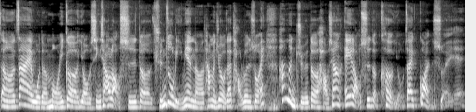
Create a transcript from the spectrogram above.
呃，在我的某一个有行销老师的群组里面呢，他们就有在讨论说，哎，他们觉得好像 A 老师的课有在灌水，哎。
